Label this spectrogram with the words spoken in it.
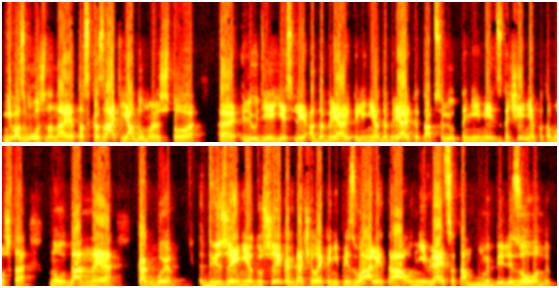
Невозможно на это сказать. Я думаю, что э, люди, если одобряют или не одобряют, это абсолютно не имеет значения, потому что ну, данные как бы движение души, когда человека не призвали, да, он не является там мобилизованным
